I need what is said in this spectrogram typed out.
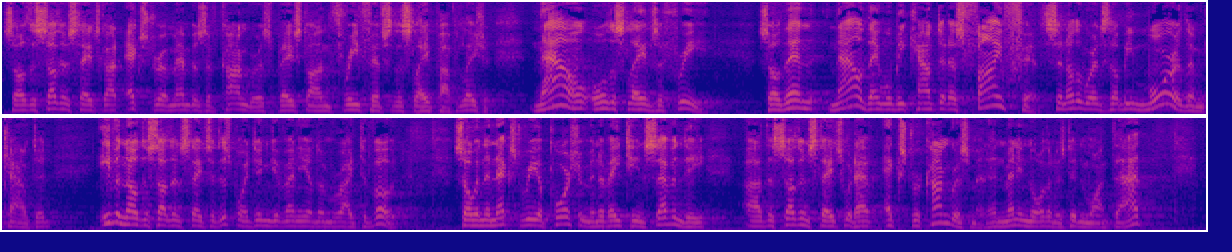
So the southern states got extra members of Congress based on three fifths of the slave population. Now all the slaves are free. So then now they will be counted as five fifths. In other words, there'll be more of them counted, even though the southern states at this point didn't give any of them a right to vote. So in the next reapportionment of 1870, uh, the southern states would have extra congressmen, and many northerners didn't want that.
